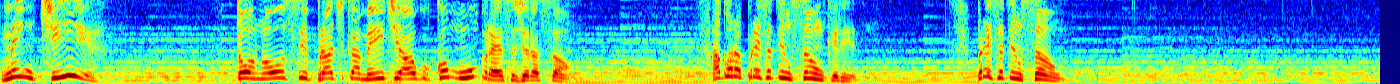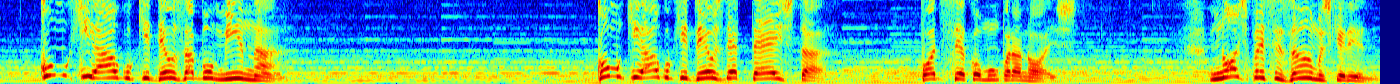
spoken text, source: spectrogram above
mentir tornou-se praticamente algo comum para essa geração. Agora preste atenção, querido. Preste atenção. Como que algo que Deus abomina, como que algo que Deus detesta, pode ser comum para nós? Nós precisamos, querido,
